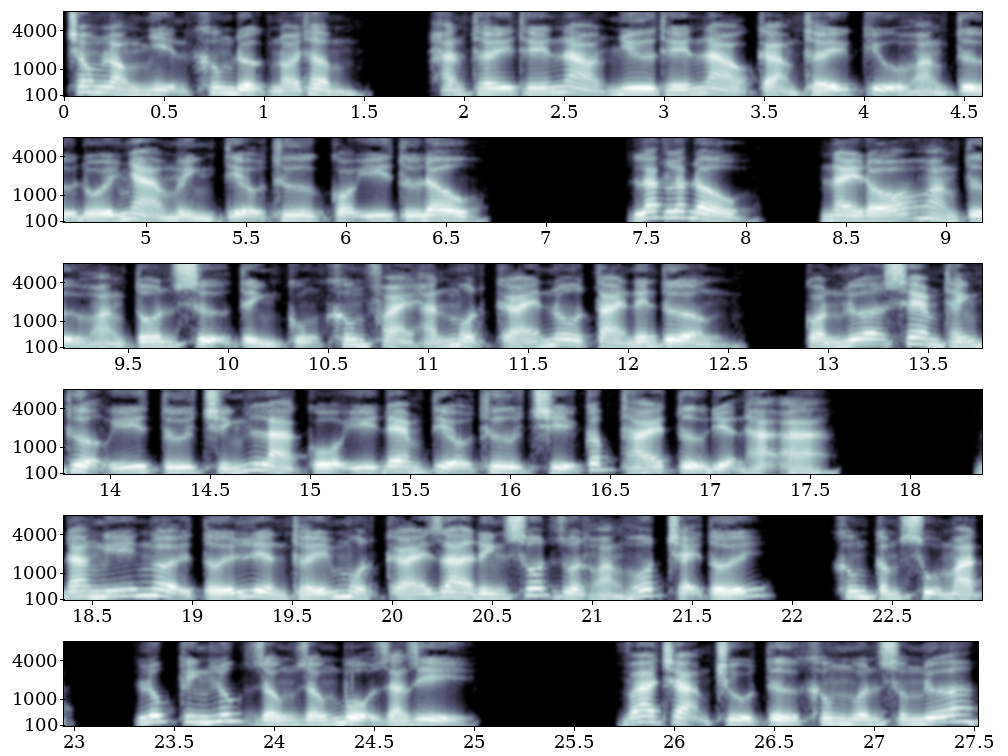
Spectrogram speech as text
trong lòng nhịn không được nói thầm, hắn thấy thế nào như thế nào cảm thấy cửu hoàng tử đối nhà mình tiểu thư có ý tứ đâu. Lắc lắc đầu, này đó hoàng tử hoàng tôn sự tình cũng không phải hắn một cái nô tài nên tưởng, còn nữa xem thánh thượng ý tứ chính là cố ý đem tiểu thư chỉ cấp thái tử điện hạ A. Đang nghĩ ngợi tới liền thấy một cái gia đình sốt ruột hoảng hốt chạy tới, không cấm sụ mặt, lúc kinh lúc giống giống bộ dáng gì. Va chạm chủ tử không muốn sống nữa.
